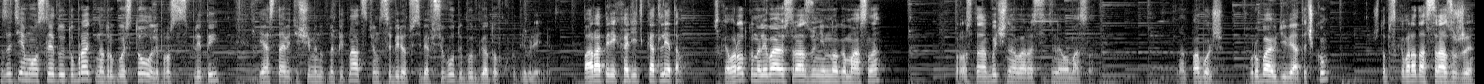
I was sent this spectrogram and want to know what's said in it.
Затем его следует убрать на другой стол или просто с плиты и оставить еще минут на 15, он соберет в себя всю воду и будет готов к употреблению. Пора переходить к котлетам. В сковородку наливаю сразу немного масла. Просто обычного растительного масла. Надо побольше. Врубаю девяточку, чтобы сковорода сразу же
